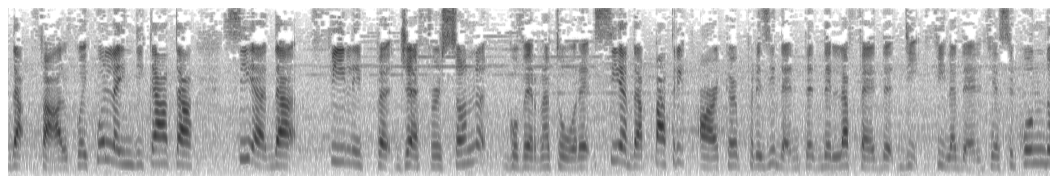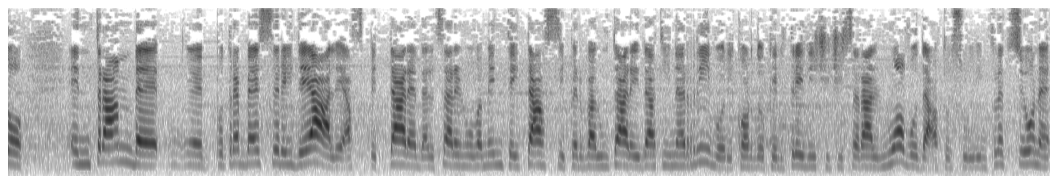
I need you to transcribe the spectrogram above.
da Falco e quella indicata sia da Philip Jefferson, governatore, sia da Patrick Harker, presidente della Fed di Filadelfia. Secondo entrambe eh, potrebbe essere ideale aspettare ad alzare nuovamente i tassi per valutare i dati in arrivo, ricordo che il 13 ci sarà il nuovo dato sull'inflazione,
